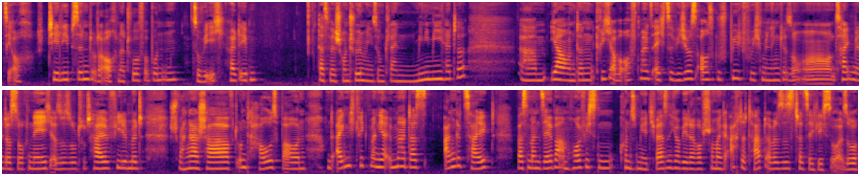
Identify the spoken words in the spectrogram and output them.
sie auch tierlieb sind oder auch naturverbunden, so wie ich halt eben. Das wäre schon schön, wenn ich so einen kleinen Minimi hätte. Ähm, ja, und dann kriege ich aber oftmals echt so Videos ausgespielt, wo ich mir denke, so, oh, zeig mir das doch nicht. Also so total viel mit Schwangerschaft und Hausbauen. Und eigentlich kriegt man ja immer das angezeigt, was man selber am häufigsten konsumiert. Ich weiß nicht, ob ihr darauf schon mal geachtet habt, aber es ist tatsächlich so. Also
